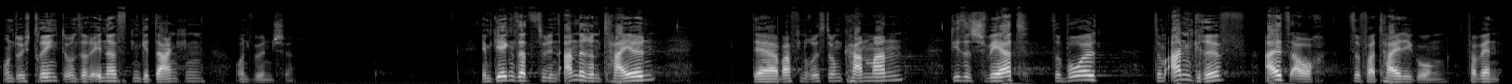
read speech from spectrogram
und durchdringt unsere innersten Gedanken und Wünsche. Im Gegensatz zu den anderen Teilen der Waffenrüstung kann man dieses Schwert sowohl zum Angriff als auch zur Verteidigung verwenden.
